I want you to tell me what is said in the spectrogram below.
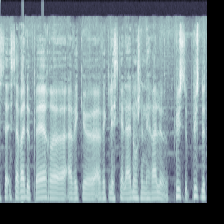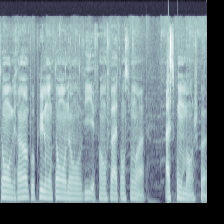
ça, va de pair euh, avec euh, avec l'escalade en général. Plus plus de temps on grimpe, au plus longtemps on a envie. Enfin, on fait attention à à ce qu'on mange, quoi.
